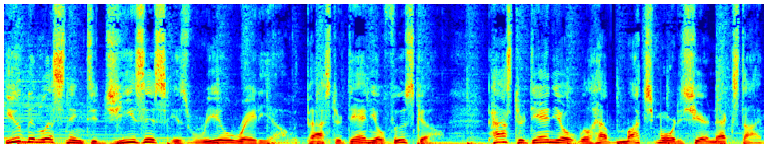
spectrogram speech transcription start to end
You've been listening to Jesus is Real Radio with Pastor Daniel Fusco. Pastor Daniel will have much more to share next time.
